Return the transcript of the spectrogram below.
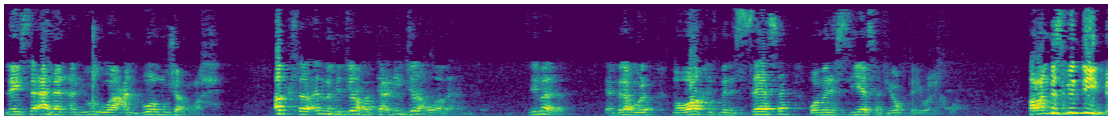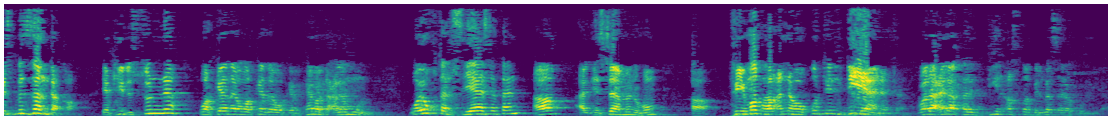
ليس أهلا أن يروى عنه هو مجرح. أكثر أئمة الجرح والتعديل جرحوا أبا حنيفة. لماذا؟ لأن له مواقف من الساسة ومن السياسة في وقته والإخوة. طبعا باسم الدين باسم الزندقة. يكيد السنة وكذا وكذا وكذا كما تعلمون. ويقتل سياسة آه الإنسان منهم آه في مظهر أنه قتل ديانة. ولا علاقة للدين أصلا بالمسألة كلها.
